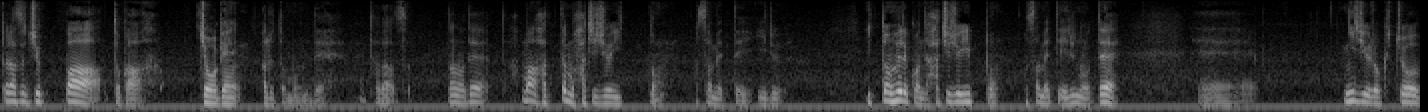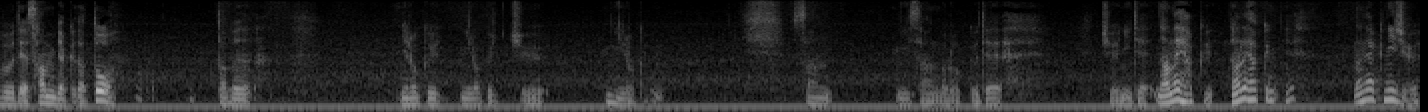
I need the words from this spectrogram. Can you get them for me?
プラス10%とか上限あると思うんでただなのでまあ貼っても81トン収めている。1トンフレコンで81本収めているので、えー、26丁部で300だと多分262610 26 32356で12で700 700え 720?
